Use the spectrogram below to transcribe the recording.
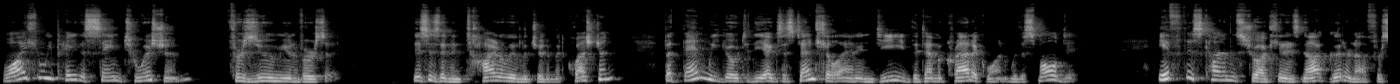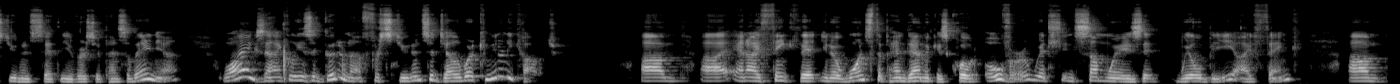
why should we pay the same tuition for Zoom University? This is an entirely legitimate question. But then we go to the existential and indeed the democratic one with a small d. If this kind of instruction is not good enough for students at the University of Pennsylvania, why exactly is it good enough for students at Delaware Community College? Um, uh, and I think that you know once the pandemic is quote over, which in some ways it will be, I think, um,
